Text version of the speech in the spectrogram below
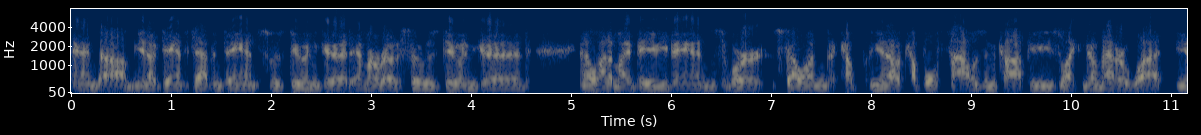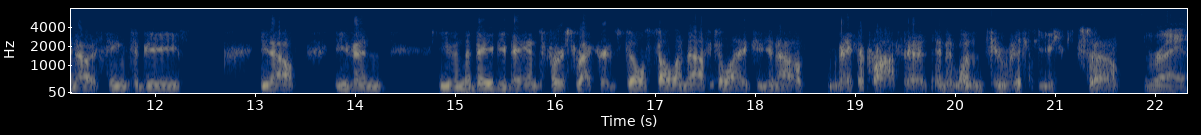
And um, you know, Dance Gavin Dance was doing good. Emarosa was doing good and a lot of my baby bands were selling a couple, you know, a couple thousand copies, like no matter what, you know, it seemed to be, you know, even, even the baby band's first record still sell enough to like, you know, make a profit and it wasn't too risky. So. Right.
